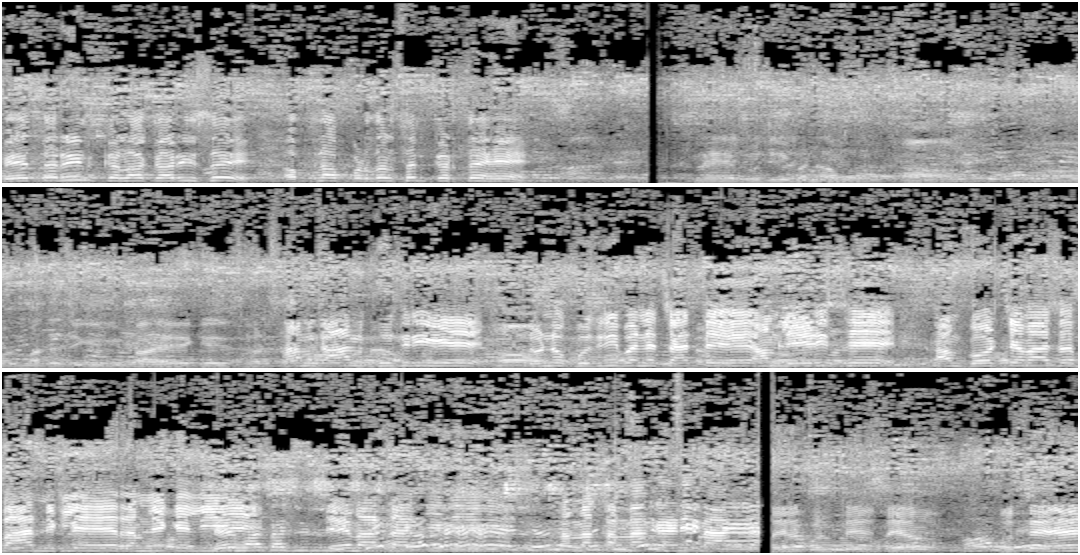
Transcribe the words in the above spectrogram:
बेहतरीन कलाकारी से अपना प्रदर्शन करते हैं। मैं गुजरी बना हूँ। और माता जी की कृपा है कि हर हम काम गुजरी है। दोनों गुजरी बनना चाहते हैं। हम लेडीज़ है। हम गोरचे माँ से बाहर निकले हैं रमने के लिए। जय माता जी बनते तैयार होते हैं।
